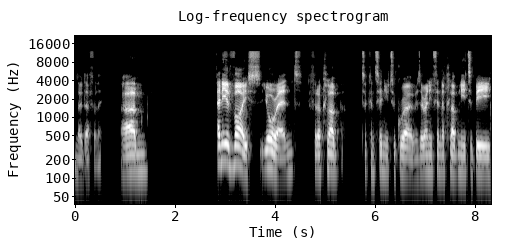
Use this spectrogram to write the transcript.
no, definitely. Um, any advice your end for the club to continue to grow? Is there anything the club need to be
